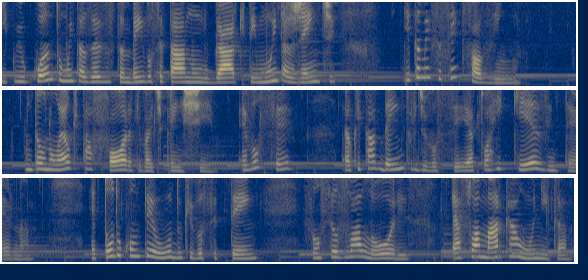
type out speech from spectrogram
e, e o quanto muitas vezes também você está num lugar que tem muita gente e também se sente sozinho. Então não é o que está fora que vai te preencher, é você. É o que está dentro de você, é a tua riqueza interna, é todo o conteúdo que você tem, são seus valores, é a sua marca única.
